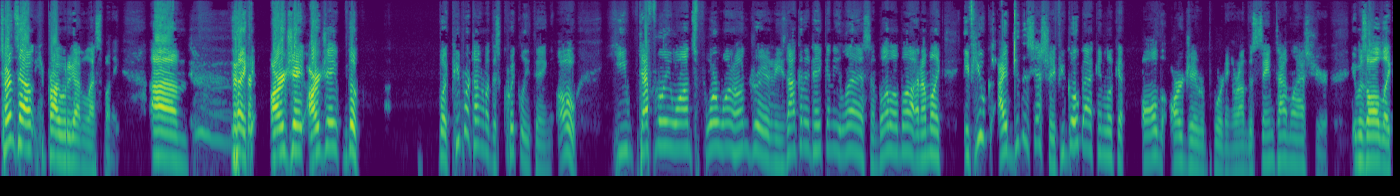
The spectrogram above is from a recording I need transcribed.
turns out he probably would have gotten less money. Um, like RJ, RJ, look, like people are talking about this Quickley thing. Oh, he definitely wants four one hundred, and he's not going to take any less, and blah blah blah. And I'm like, if you, I did this yesterday. If you go back and look at all the RJ reporting around the same time last year, it was all like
